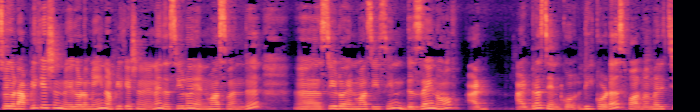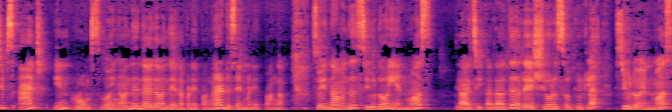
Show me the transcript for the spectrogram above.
ஸோ இதோட அப்ளிகேஷன் இதோட மெயின் அப்ளிகேஷன் என்னென்னா இந்த சீடோ என்மாஸ் வந்து pseudo NMOS is in design of at address enco decoders for memory chips and in ROMs so இங்கே வந்து இந்த இதை வந்து என்ன பண்ணியிருப்பாங்க டிசைன் பண்ணியிருப்பாங்க ஸோ இதுதான் வந்து சியூடோ என்மாஸ் லாஜிக் அதாவது ரேஷியோடு சர்க்கியூட்டில் சியூடோ என்மாஸ்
